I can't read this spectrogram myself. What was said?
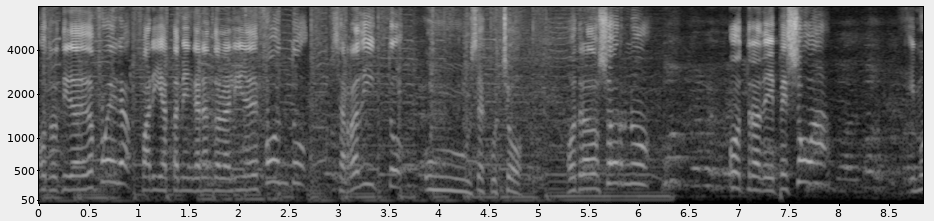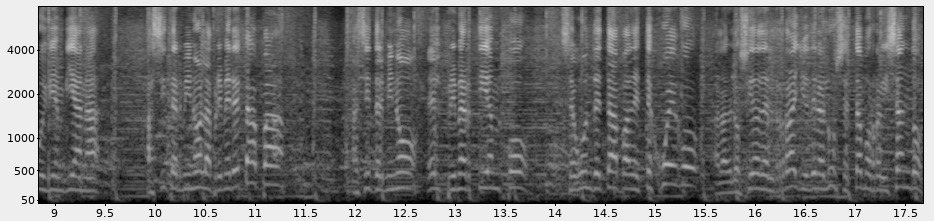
otro tira desde afuera. Farías también ganando la línea de fondo. Cerradito. Uh, se escuchó. Otra de Osorno, otra de Pessoa. Y muy bien Viana. Así terminó la primera etapa. Así terminó el primer tiempo. Segunda etapa de este juego. A la velocidad del rayo y de la luz estamos revisando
